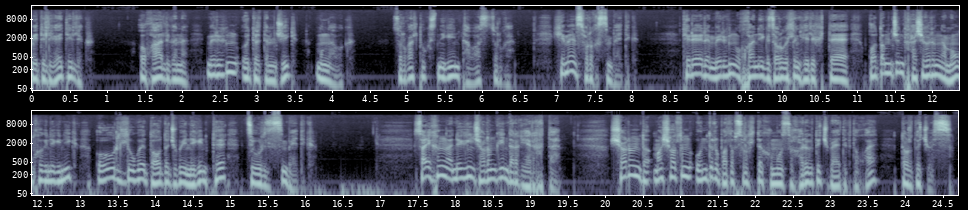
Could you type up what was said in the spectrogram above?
мэдлэгээ тэлэг ухаалаг нь мэрэгэн өдөрдмжийг мөн аваг сургаалт төгс 1-5-аас 6 химэн сургасан байдаг. Тэрээр мэрэгэн ухааныг зураглан хэлэхдээ гудамжинд хашгиран мунхаг нэгнийг өөр лүгээ дуудаж буй нэгэнтэй зүйрлсэн байдаг. Саяхан нэгэн шоронгийн дарга ярихдаа шоронд маш олон өндөр боловсралтай хүмүүс хоригдож байдаг тухай дурдж байсан.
